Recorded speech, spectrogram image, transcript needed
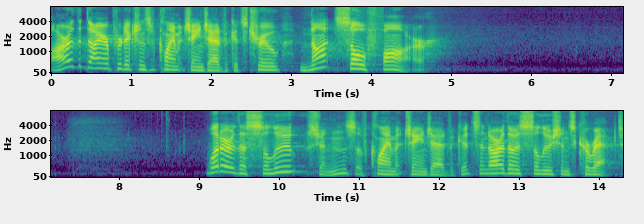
Are the dire predictions of climate change advocates true? Not so far. What are the solutions of climate change advocates, and are those solutions correct?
